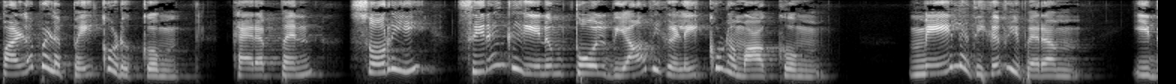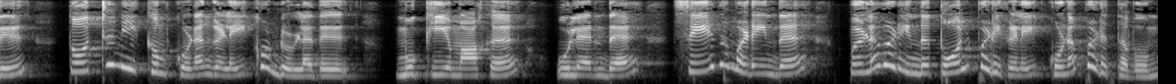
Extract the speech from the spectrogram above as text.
பளபளப்பை கொடுக்கும். கரப்பன் சொறி சிரங்கு எனும் தோல் வியாதிகளை குணமாக்கும். மேலதிக விவரம் இது தொற்று நீக்கும் குணங்களை கொண்டுள்ளது. முக்கியமாக உலர்ந்த சேதமடைந்த பிளவடைந்த தோல்படிகளை குணப்படுத்தவும்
